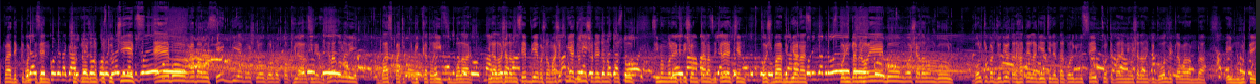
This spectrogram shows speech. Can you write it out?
আপনারা দেখতে পাচ্ছেন শট নেওয়ার জন্য প্রস্তুত চিপস এবং আবারও সেভ দিয়ে বসল গোলরক্ষক হিলাল সিলেট জেলা দলের এই বাস পাখি বিখ্যাত এই ফুটবলার হিলাল অসাধারণ সেভ দিয়ে বসল। মাসুক মিয়া, জনি শটের জন্য প্রস্তুত। শ্রীমঙ্গলের কৃতি সন্তান আজকে খেলে যাচ্ছেন খোসবা বিবিয়ানাস স্পোর্টিং ক্লাবের হয়ে এবং অসাধারণ গোল। গোলকিপার যদিও তার হাতে লাগিয়েছিলেন তারপরে কিন্তু সেভ করতে পারেননি। অসাধারণ একটি গোল দেখলাম আমরা এই মুহূর্তেই।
